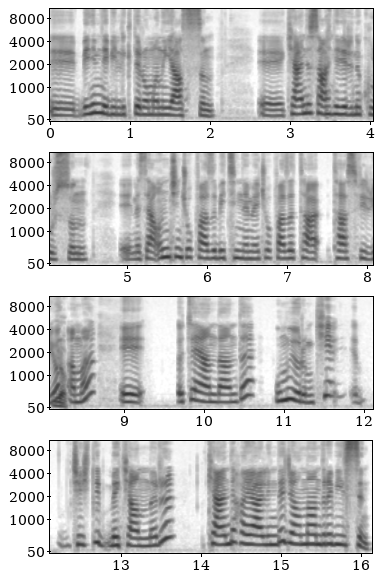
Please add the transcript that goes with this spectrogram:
e, benimle birlikte romanı yazsın. E, kendi sahnelerini kursun. E, mesela onun için çok fazla betimleme, çok fazla ta- tasvir yok, Yok. ama e, öte yandan da umuyorum ki e, çeşitli mekanları kendi hayalinde canlandırabilsin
